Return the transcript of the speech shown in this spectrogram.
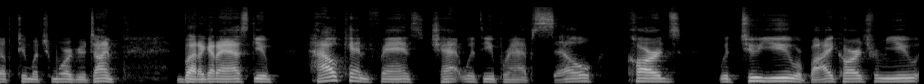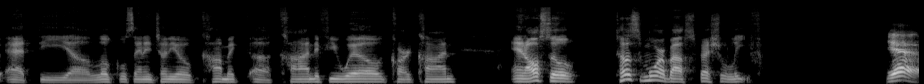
up too much more of your time. But I gotta ask you, how can fans chat with you? Perhaps sell cards with to you or buy cards from you at the uh, local San Antonio Comic uh, Con, if you will, Card Con, and also tell us more about Special Leaf. Yeah,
